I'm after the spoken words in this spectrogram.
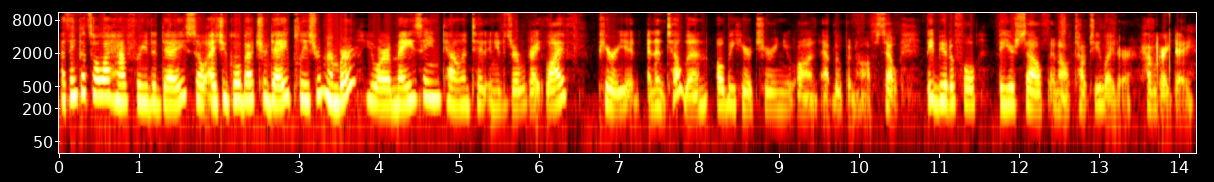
I think that's all I have for you today. So as you go about your day, please remember you are amazing, talented, and you deserve a great life. Period. And until then, I'll be here cheering you on at Bupenhof. So be beautiful, be yourself, and I'll talk to you later. Have a great day.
